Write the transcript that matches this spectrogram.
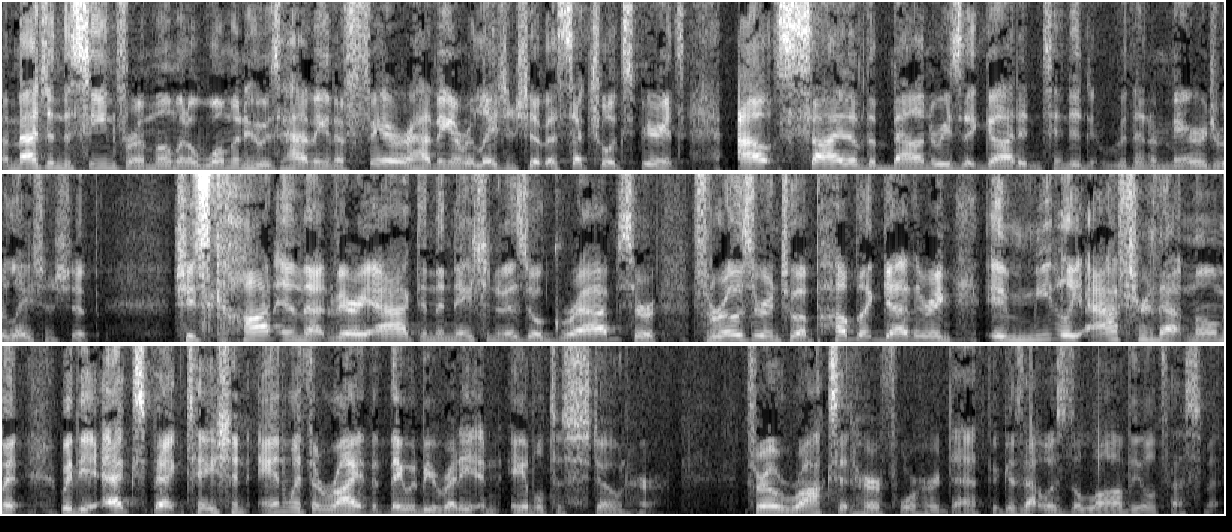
Imagine the scene for a moment a woman who is having an affair or having a relationship, a sexual experience outside of the boundaries that God intended within a marriage relationship. She's caught in that very act, and the nation of Israel grabs her, throws her into a public gathering immediately after that moment with the expectation and with the right that they would be ready and able to stone her throw rocks at her for her death because that was the law of the Old Testament.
